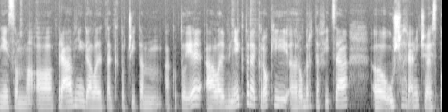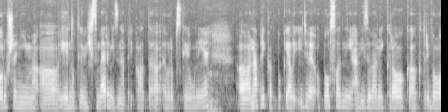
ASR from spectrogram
Nie som právnik, ale tak to čítam, ako to je. Ale v niektoré kroky e, Roberta Fica e, už hraničia aj s porušením e, jednotlivých smerníc, napríklad Európskej únie. Mm Napríklad pokiaľ ide o posledný avizovaný krok, ktorý bol,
